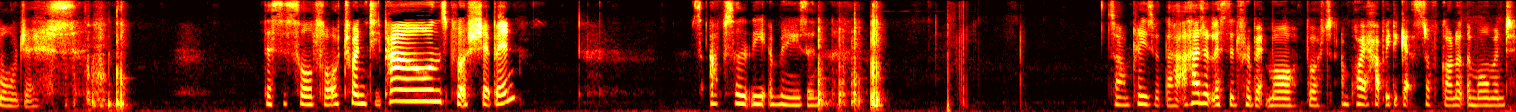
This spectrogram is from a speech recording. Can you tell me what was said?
gorgeous. This is sold for £20 plus shipping. It's absolutely amazing. So I'm pleased with that. I had it listed for a bit more, but I'm quite happy to get stuff gone at the moment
